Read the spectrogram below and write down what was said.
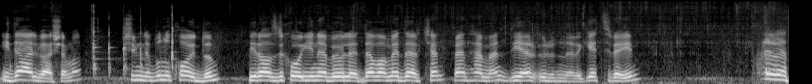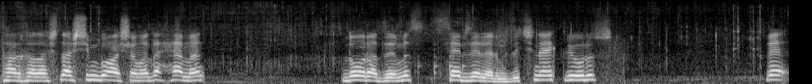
ideal bir aşama. Şimdi bunu koydum. Birazcık o yine böyle devam ederken ben hemen diğer ürünleri getireyim. Evet arkadaşlar şimdi bu aşamada hemen doğradığımız sebzelerimizi içine ekliyoruz. Ve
